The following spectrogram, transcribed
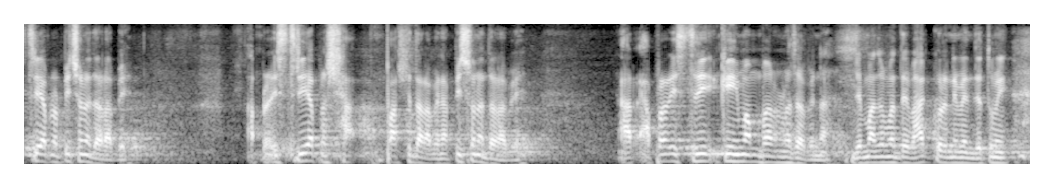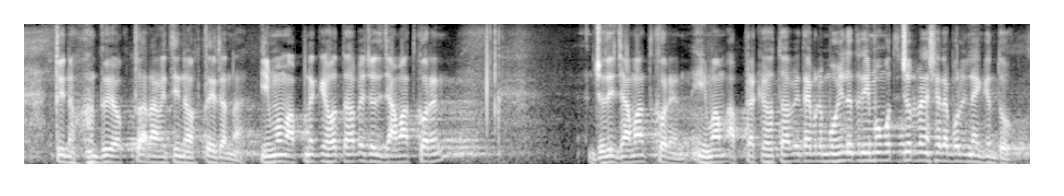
স্ত্রী আপনার পিছনে দাঁড়াবে। আপনার স্ত্রী আপনার পাশে দাঁড়াবে না, পিছনে দাঁড়াবে। আর আপনার স্ত্রীকে ইমাম বানানো যাবে না। যে মাঝে মধ্যে ভাগ করে নেবেন যে তুমি তিন দুই অক্ত আর আমি তিন অক্ত এটা না। ইমাম আপনাকে হতে হবে যদি জামাত করেন। যদি জামাত করেন, ইমাম আপনাকে হতে হবে। তাই বলে মহিলাদের ইমামতি চলবে না সেটা বলি নাই কিন্তু।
